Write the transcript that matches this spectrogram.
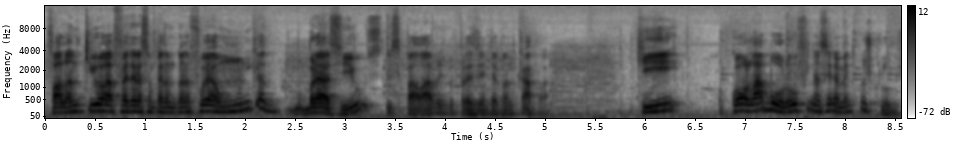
falando que a Federação Pernambucana foi a única do Brasil, isso palavras do presidente Evandro Carvalho, que colaborou financeiramente com os clubes.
